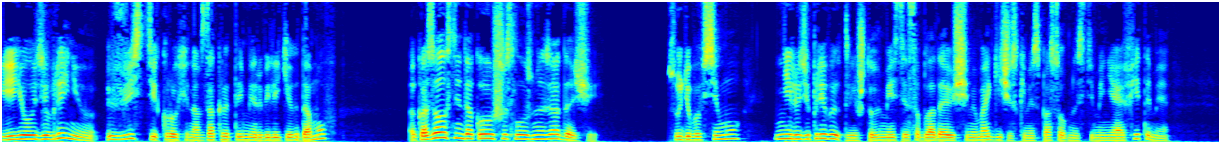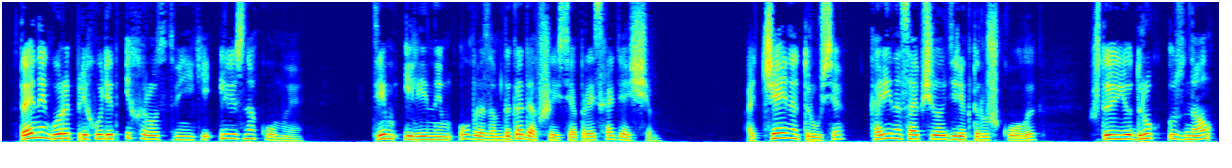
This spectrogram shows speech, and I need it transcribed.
К ее удивлению, ввести Крохина в закрытый мир великих домов оказалось не такой уж и сложной задачей. Судя по всему, не люди привыкли, что вместе с обладающими магическими способностями неофитами в тайный город приходят их родственники или знакомые, тем или иным образом догадавшиеся о происходящем. Отчаянно труся, Карина сообщила директору школы, что ее друг узнал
